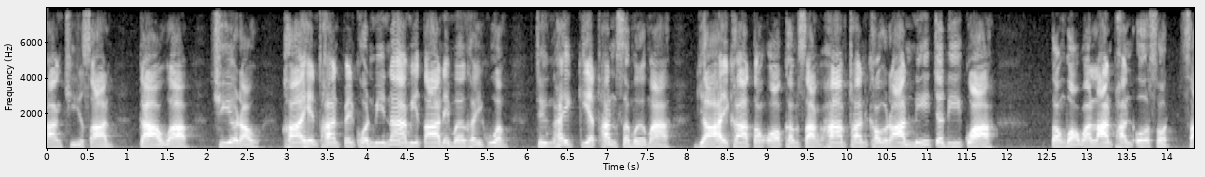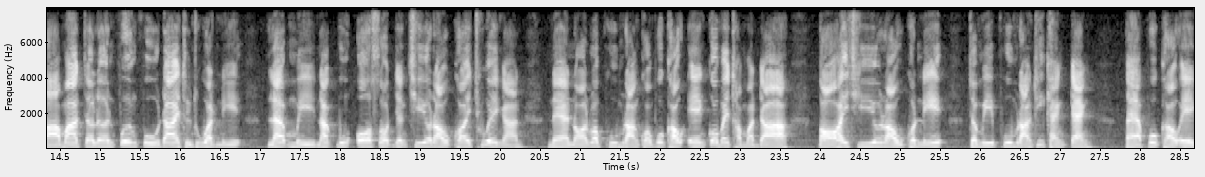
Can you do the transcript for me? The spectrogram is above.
ทางฉีซาน กล่าวว่าเชี่ยเรา ข้าเห็นท่านเป็นคนมีหน้ามีตาในเมืองไขข่วง จึงให้เกียรติท่านเสมอมา อย่าให้ข้าต้องออกคำสั่งห้ามท่านเข้าร้านนี้จะดีกว่า ต้องบอกว่าร้านพันโอสถสามารถเจริญเฟื่องฟูได้ถึงทุกวันนี้ และมีนักปรุงโอสถอย่างชีเราคอยช่วยงาน แน่นอนว่าภูมิหลังของพวกเขาเองก็ไม่ธรรมดา ต่อให้ชีเราคนนี้จะมีภูมิหลังที่แข็งแกร่ง แต่พวกเขาเอง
